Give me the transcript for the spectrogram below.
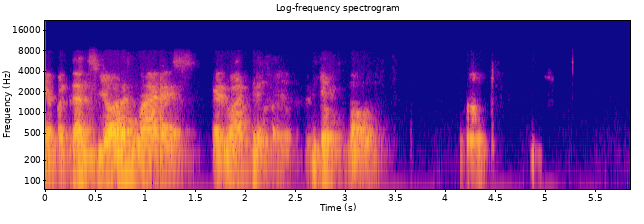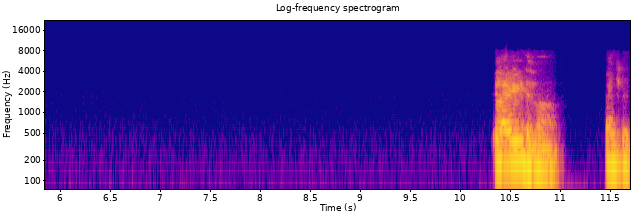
Yeah, but that's your and my advantage. Look now. Slide हाँ थैंक यू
